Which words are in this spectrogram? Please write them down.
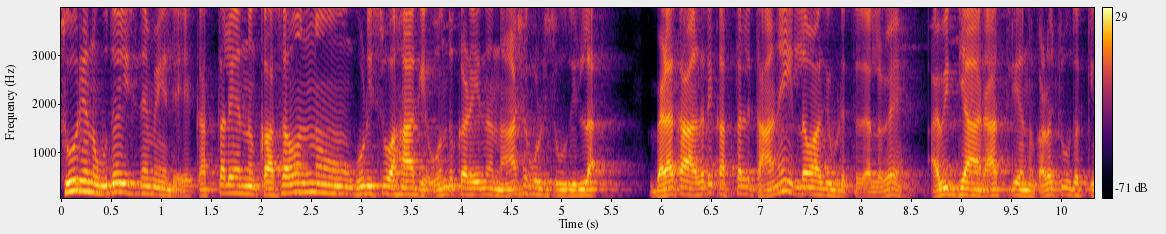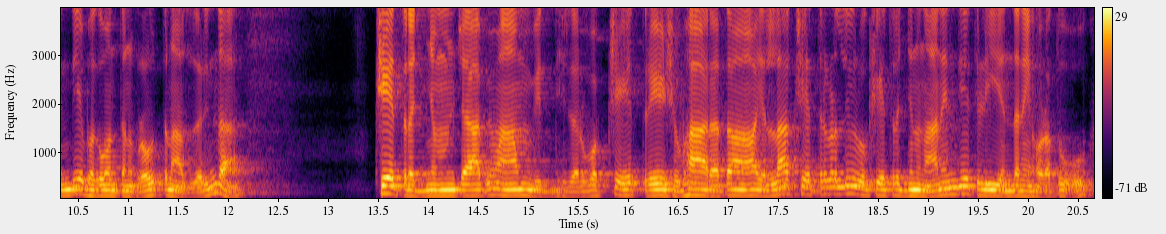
ಸೂರ್ಯನು ಉದಯಿಸಿದ ಮೇಲೆ ಕತ್ತಲೆಯನ್ನು ಕಸವನ್ನು ಗುಡಿಸುವ ಹಾಗೆ ಒಂದು ಕಡೆಯಿಂದ ನಾಶಗೊಳಿಸುವುದಿಲ್ಲ. ಬೆಳಕಾದರೆ ಕತ್ತಲೆ ತಾನೇ ಇಲ್ಲವಾಗಿ ಬಿಡುತ್ತದೆ ಅಲ್ಲವೇ? ಅವಿದ್ಯಾ ರಾತ್ರಿಯನ್ನು ಕಳಚುವುದಕ್ಕೆಂದೇ ಭಗವಂತನು ಪ್ರವೃತ್ತನಾದುದರಿಂದ ಕ್ಷೇತ್ರಜ್ಞಂ ಚಾಪಿ ಮಾಂ ವಿದ್ಧಿ ಸರ್ವಕ್ಷೇತ್ರೇಶು ಭಾರತ. ಎಲ್ಲ ಕ್ಷೇತ್ರಗಳಲ್ಲಿಯೂ ಇರುವ ಕ್ಷೇತ್ರಜ್ಞನು ನಾನೆಂದೇ ತಿಳಿ ಎಂದನೇ ಹೊರತು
